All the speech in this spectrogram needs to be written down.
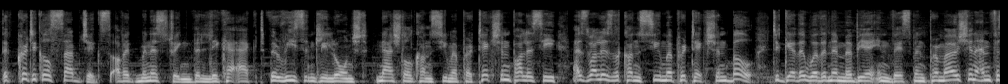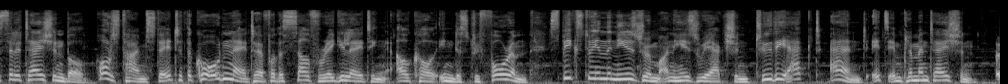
the critical subjects of administering the Liquor Act, the recently launched National Consumer Protection Policy, as well as the Consumer Protection Bill, together with the Namibia Investment Promotion and Facilitation Bill. Horst Heimstadt, the coordinator for the Self Regulating Alcohol Industry Forum, speaks to In the Newsroom on his reaction to the Act and its implementation. Uh,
